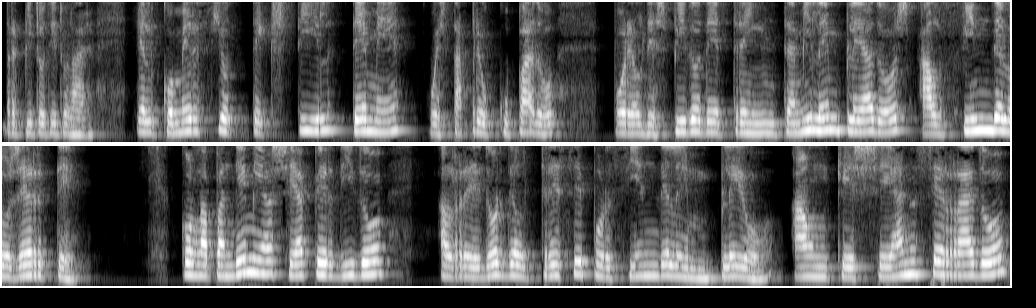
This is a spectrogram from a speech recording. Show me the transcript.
Repito titular. El comercio textil teme o está preocupado por el despido de 30.000 empleados al fin de los ERTE. Con la pandemia se ha perdido alrededor del 13% del empleo, aunque se han cerrado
